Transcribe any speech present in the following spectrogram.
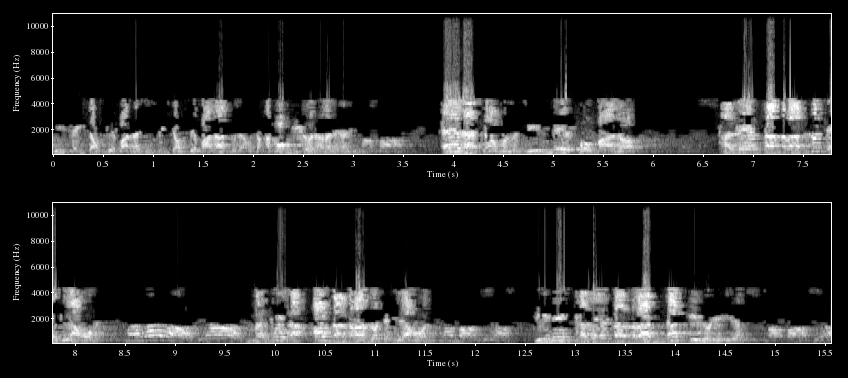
ဒီစိတ်ကြောင့်ဖြစ်ပါလားဒီစိတ်ကြောင့်ဖြစ်ပါလားဆိုတော့အကုန်ပြီးတော့တာပဲလေမှန်ပါအဲ့ဒါကြောင့်မလို့ဒီနေ့ဖို့မှာတော့ခလေတန္တရာလွတ်တဲ့တရားဟောတယ်မှန်တော့ပါဗျာမနေ့ကအောက်တန္တရာလွတ်တဲ့တရားဟောတယ်မှန်ပါဗျာဒီနေ့ခလေတန္တရာနတ်ပြည်လွတ်တဲ့တရားမှန်ပါဗျာ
